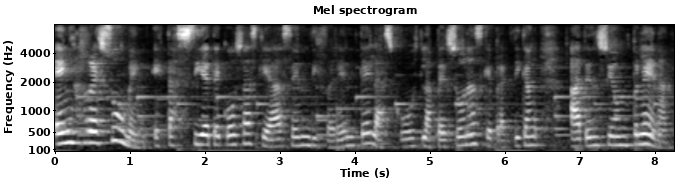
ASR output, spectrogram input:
en resumen, estas siete cosas que hacen diferente las, las personas que practican atención plena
